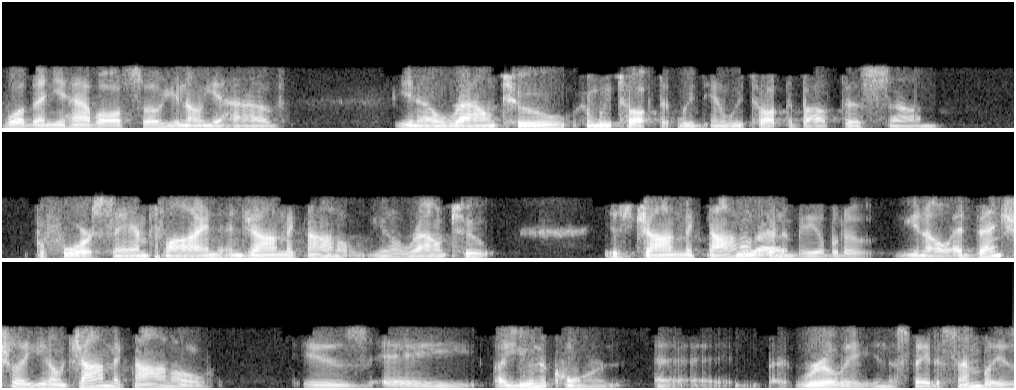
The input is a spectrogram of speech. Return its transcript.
well, then you have also, you know, you have, you know, round two, and we talked, that we and we talked about this um, before. Sam Fein and John McDonald, you know, round two. Is John McDonald right. going to be able to, you know, eventually, you know, John McDonald is a a unicorn, uh, really, in the state assembly as,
